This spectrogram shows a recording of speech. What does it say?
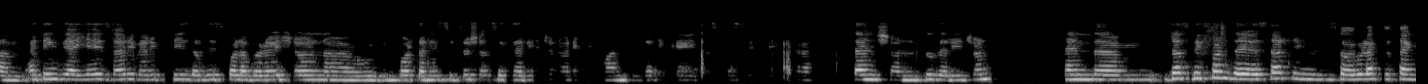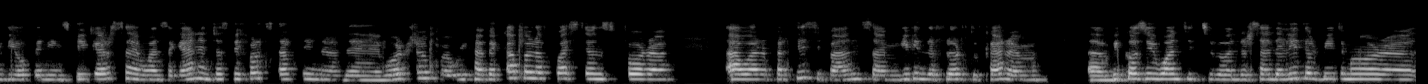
Um, I think the IEA is very, very pleased of this collaboration uh, with important institutions in the region. We really want to dedicate a specific uh, attention to the region. And um, just before the starting, so I would like to thank the opening speakers uh, once again. And just before starting uh, the workshop, uh, we have a couple of questions for uh, our participants. I'm giving the floor to Karim uh, because we wanted to understand a little bit more uh,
